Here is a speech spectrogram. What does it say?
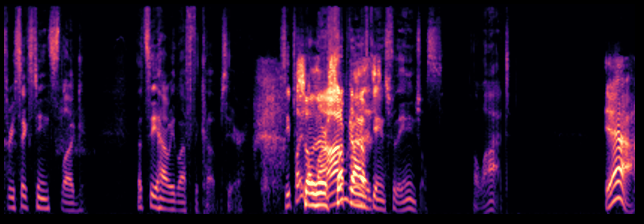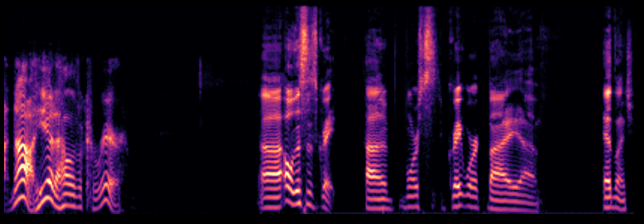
316 slug. Let's see how he left the Cubs here. He played So a there's lot some of guys- games for the Angels. A lot. Yeah, no, he had a hell of a career. Uh, oh, this is great. Uh, more s- great work by uh, Ed Lynch.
